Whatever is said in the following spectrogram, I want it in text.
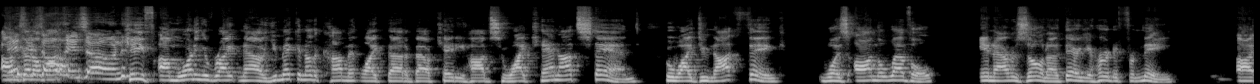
I'm this gonna, is all his own. Keith, I'm warning you right now. You make another comment like that about Katie Hobbs, who I cannot stand, who I do not think was on the level in Arizona. There, you heard it from me. Uh,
